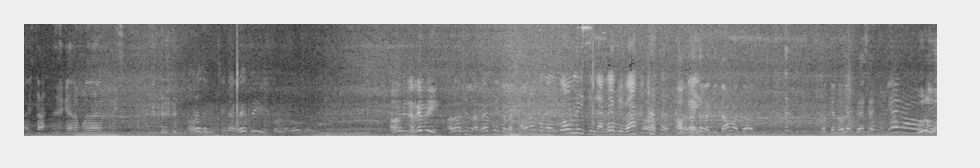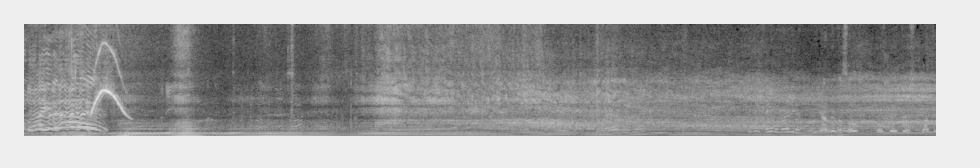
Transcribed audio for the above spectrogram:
Ahí está, dice que ya le puede dar el gris. Ahora sin, sin la refri y con la doble. Ahora sin la refri. Ahora sin la refri se la Ahora con el doble y sin la refri, ¿va? Ahora se la quitamos entonces. Para que no le pese. Duro, duro, dale, dale, dale, dale. Ya rebasó dos metros, cuatro,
